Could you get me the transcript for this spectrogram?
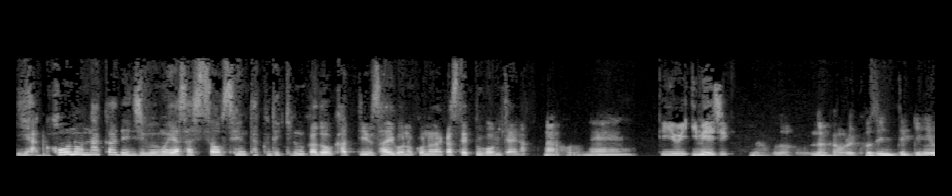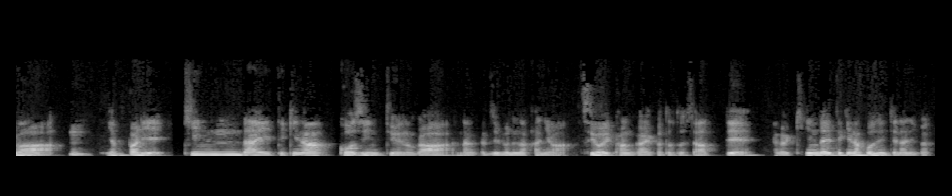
いや、この中で自分は優しさを選択できるのかどうかっていう最後のこのなんかステップ5みたいな、っなるほどね。ていうイメージ。なるほど。なんか俺個人的には、うん。やっぱり近代的な個人っていうのが、なんか自分の中には強い考え方としてあって、なんか近代的な個人って何かっ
